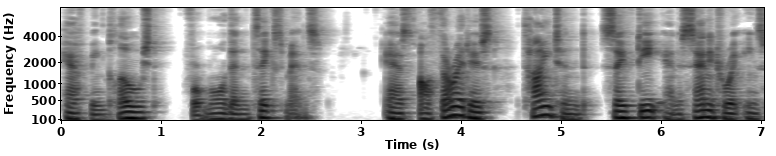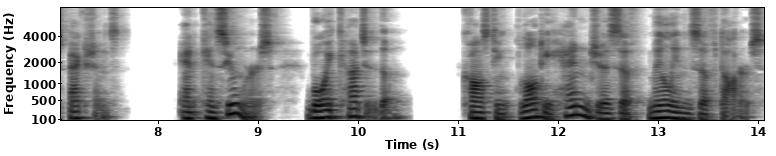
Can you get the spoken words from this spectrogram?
have been closed for more than six months, as authorities tightened safety and sanitary inspections, and consumers boycotted them, costing Lotte hundreds of millions of dollars.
